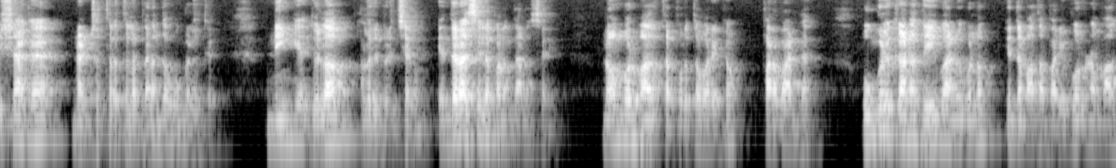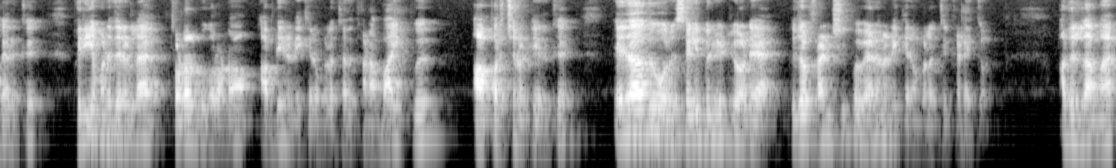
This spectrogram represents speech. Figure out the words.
விஷாக நட்சத்திரத்தில் பிறந்த உங்களுக்கு. நீங்கள் துலாம் அல்லது விருச்சகம் எந்த ராசியில் பிறந்தாலும் சரி நவம்பர் மாதத்தை பொறுத்த வரைக்கும் பரவாயில்ல. உங்களுக்கான தெய்வ அனுகூலம் இந்த மாதம் பரிபூர்ணமாக இருக்குது பெரிய மனிதர்களை தொடர்பு கொள்ளணும் அப்படின்னு நினைக்கிறவங்களுக்கு அதுக்கான வாய்ப்பு ஆப்பர்ச்சுனிட்டி இருக்குது ஏதாவது ஒரு செலிப்ரிட்டியோட ஏதோ ஃப்ரெண்ட்ஷிப்பு வேணும்னு நினைக்கிறவங்களுக்கு கிடைக்கும். அது இல்லாமல்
